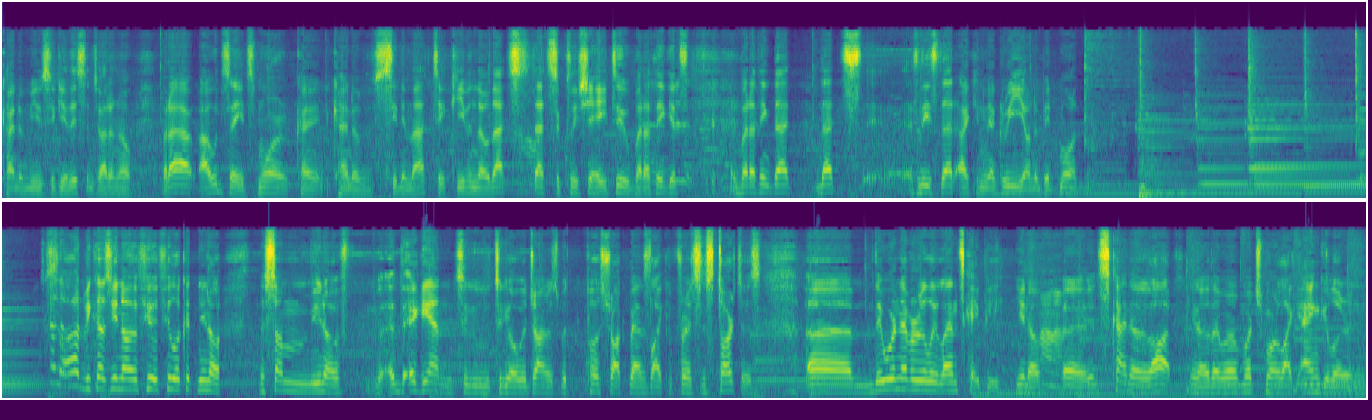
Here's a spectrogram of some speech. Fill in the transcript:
kind of music you listen to, I don't know. But I, I would say it's more kind kind of cinematic, even though that's that's a cliche too. But I think it's, but I think that that's at least that I can agree on a bit more because you know if you if you look at you know some you know again to to go with genres, but post rock bands like for instance Tortoise, um, they were never really landscapey. You know, uh, it's kind of odd. You know, they were much more like angular and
